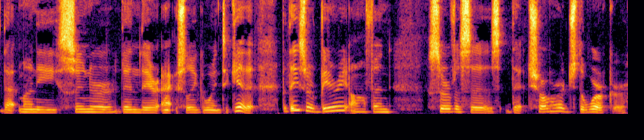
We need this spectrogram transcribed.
that money sooner than they're actually going to get it. But these are very often services that charge the worker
